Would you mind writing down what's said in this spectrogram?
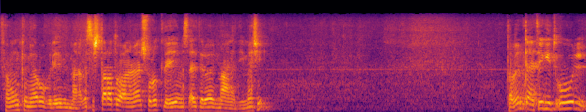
فممكن يروا بالإيه؟ بالمعنى. بس اشترطوا علماء شروط لإيه؟ مسألة الرواية بالمعنى دي. ماشي؟ طب أنت هتيجي تقول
